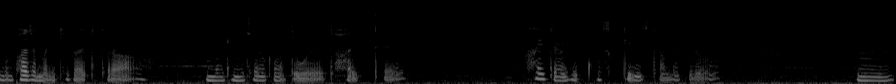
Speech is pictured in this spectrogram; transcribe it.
あのパジャマに着替えてたらもう気持ち悪くなっておえって入って入ったら結構すっきりしたんだけどうん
